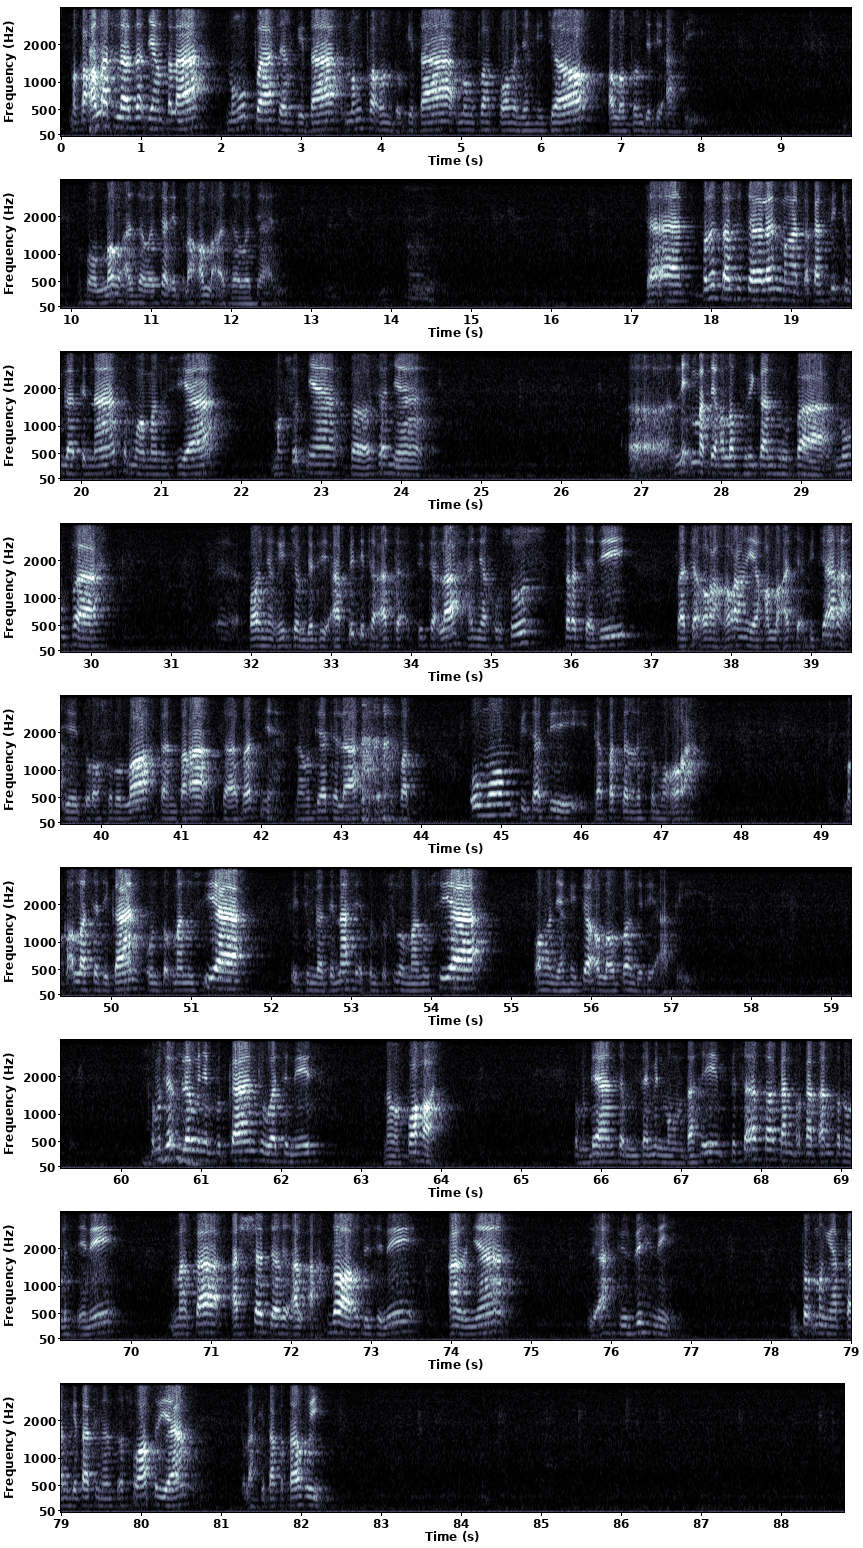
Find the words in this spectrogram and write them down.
Maka Allah adalah zat yang telah mengubah dari kita, mengubah untuk kita, mengubah pohon yang hijau, Allah pun menjadi api. Wallahu azza wa jalla itulah Allah azza wa jalla. Dan penulis secara lain mengatakan fi jumlah tenar semua manusia. Maksudnya bahwasanya e, nikmat yang Allah berikan berupa mengubah e, pohon yang hijau menjadi api tidak ada tidaklah hanya khusus terjadi pada orang-orang yang Allah ajak bicara yaitu Rasulullah dan para sahabatnya. Namun dia adalah sifat umum bisa didapatkan oleh semua orang. Maka Allah jadikan untuk manusia di jumlah tinas yaitu untuk seluruh manusia pohon yang hijau Allah ubah menjadi api. Kemudian beliau menyebutkan dua jenis nama pohon. Kemudian saya mengomentari berdasarkan perkataan penulis ini maka asyad dari al-akhdar di sini alnya liahdi zihni. Untuk mengingatkan kita dengan sesuatu yang telah kita ketahui.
